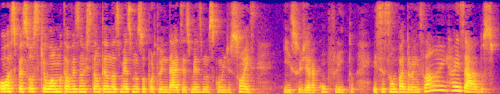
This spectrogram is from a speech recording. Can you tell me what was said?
Ou as pessoas que eu amo talvez não estão tendo as mesmas oportunidades, as mesmas condições? Isso gera conflito. Esses são padrões lá enraizados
